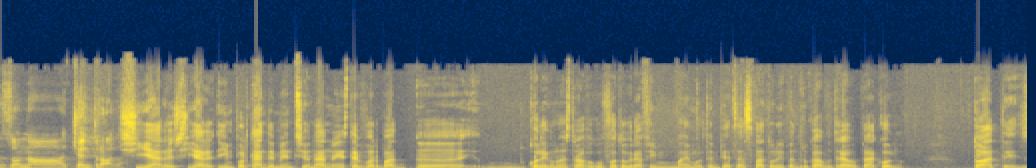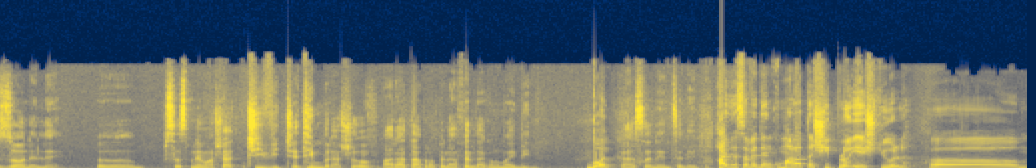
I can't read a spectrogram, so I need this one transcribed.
zona centrală. Și iarăși, iar important de menționat, nu este vorba, uh, colegul nostru a făcut fotografii mai mult în piața sfatului pentru că a avut treabă pe acolo toate zonele, uh, să spunem așa, civice din Brașov arată aproape la fel, dacă nu mai bine. Bun. Ca să ne înțelegem. Haideți să vedem cum arată și Ploieștiul. Uh,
